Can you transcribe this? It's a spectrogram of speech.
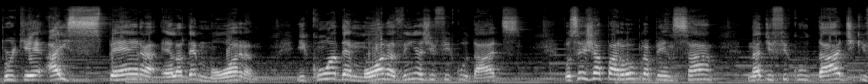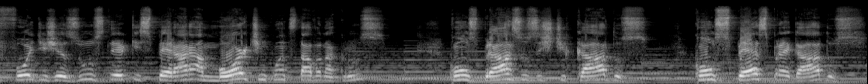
porque a espera ela demora e com a demora vem as dificuldades. Você já parou para pensar na dificuldade que foi de Jesus ter que esperar a morte enquanto estava na cruz? Com os braços esticados, com os pés pregados,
